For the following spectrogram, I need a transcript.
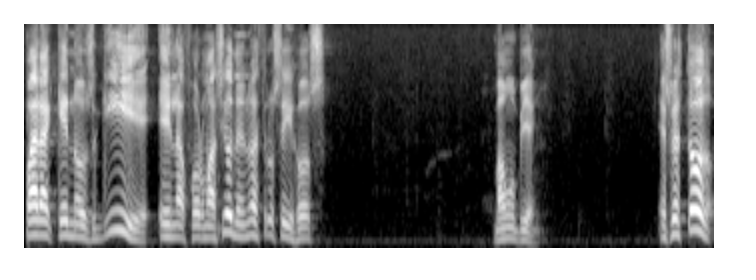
para que nos guíe en la formación de nuestros hijos, vamos bien. Eso es todo.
